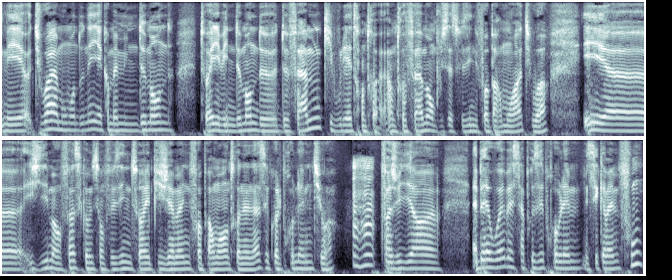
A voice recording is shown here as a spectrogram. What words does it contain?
Mais euh, tu vois, à un moment donné, il y a quand même une demande. Tu vois, il y avait une demande de, de femmes qui voulaient être entre, entre femmes. En plus, ça se faisait une fois par mois, tu vois. Et, euh, je disais, mais enfin, c'est comme si on faisait une soirée pyjama une fois par mois entre nanas. C'est quoi le problème, tu vois? Mhm. Enfin, je veux dire, euh, eh ben ouais, ben ça posait problème. Mais c'est quand même fou.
